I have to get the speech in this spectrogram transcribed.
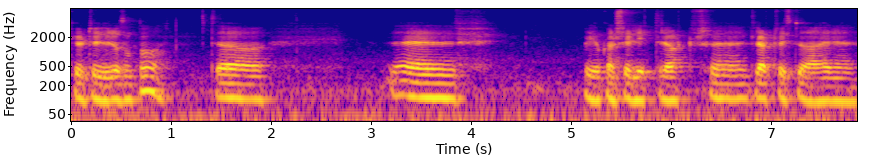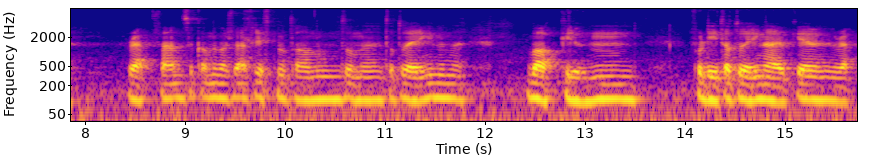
kultur og sånt noe. da. Så det blir jo kanskje litt rart. eh, Klart hvis du er eh, rap-fan, så kan det kanskje være fristende å ta noen sånne tatoveringer, men eh, bakgrunnen for de tatoveringene er jo ikke rap,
